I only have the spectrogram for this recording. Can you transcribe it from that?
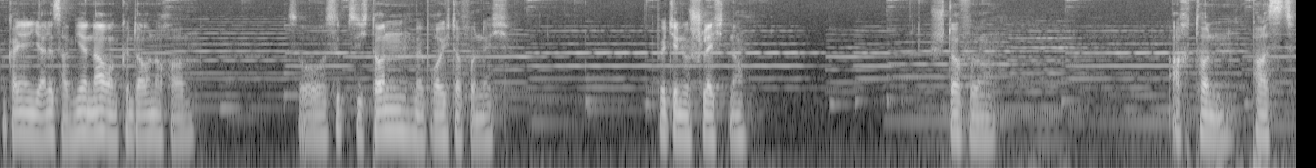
man kann ja nicht alles haben. Hier, Nahrung könnt ihr auch noch haben. So, 70 Tonnen. Mehr brauche ich davon nicht. Wird ja nur schlecht, ne? Stoffe. 8 Tonnen. Passt.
